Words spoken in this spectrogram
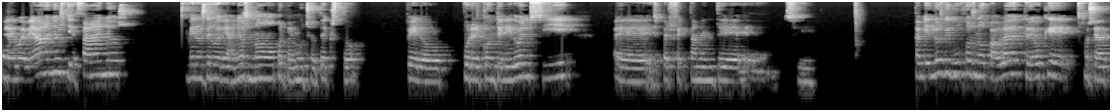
Menos de 9 años, 10 años, menos de 9 años no, porque hay mucho texto, pero por el contenido en sí eh, es perfectamente, sí. También los dibujos, ¿no, Paula? Creo que, o sea,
